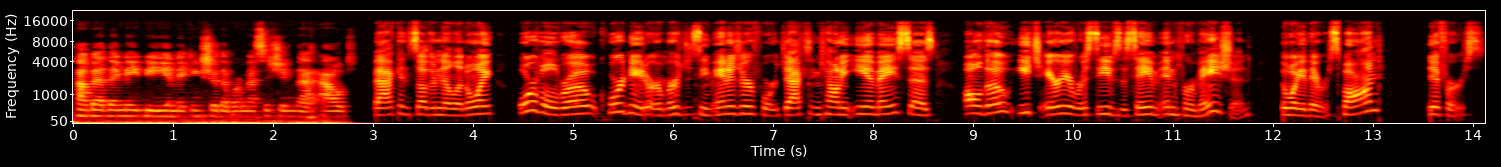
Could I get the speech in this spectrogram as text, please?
how bad they may be, and making sure that we're messaging that out. Back in southern Illinois, Orville Rowe, coordinator emergency manager for Jackson County EMA, says although each area receives the same information, the way they respond differs.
